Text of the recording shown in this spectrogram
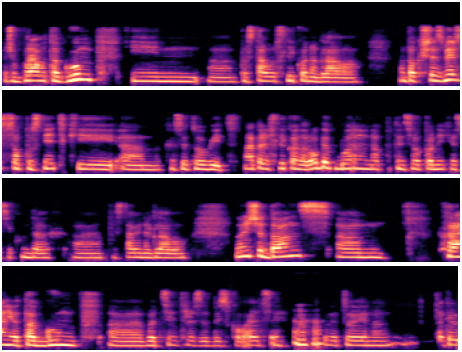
pač uporabil ta gumb in uh, postavil sliko na glavo. Ampak še zmeraj so posnetki, um, ki se to vidi. Najprej je slika na robe obrnjena, potem se jo po nekaj sekundah uh, postavi na glavo. No in še danes um, hranijo ta gumb uh, v centru za obiskovalce. aha. Tako to je ena taka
